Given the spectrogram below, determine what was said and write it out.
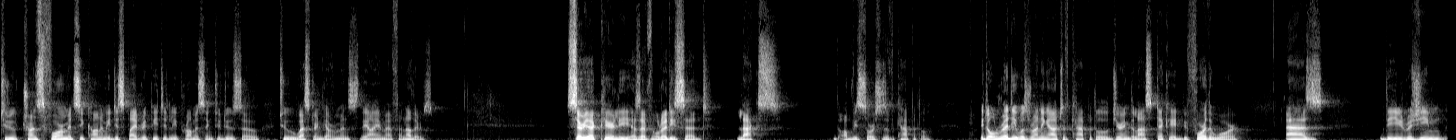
to transform its economy despite repeatedly promising to do so to Western governments, the IMF, and others. Syria clearly, as I've already said, lacks the obvious sources of capital. It already was running out of capital during the last decade before the war as the regime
